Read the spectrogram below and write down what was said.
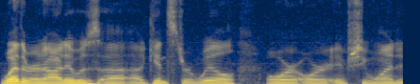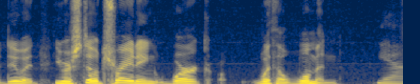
whether or not it was uh, against her will or or if she wanted to do it. You were still trading work with a woman. yeah.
